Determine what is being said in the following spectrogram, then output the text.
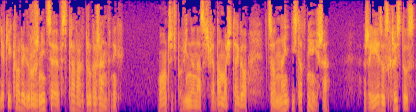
jakiekolwiek różnice w sprawach drugorzędnych. Łączyć powinna nas świadomość tego, co najistotniejsze, że Jezus Chrystus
